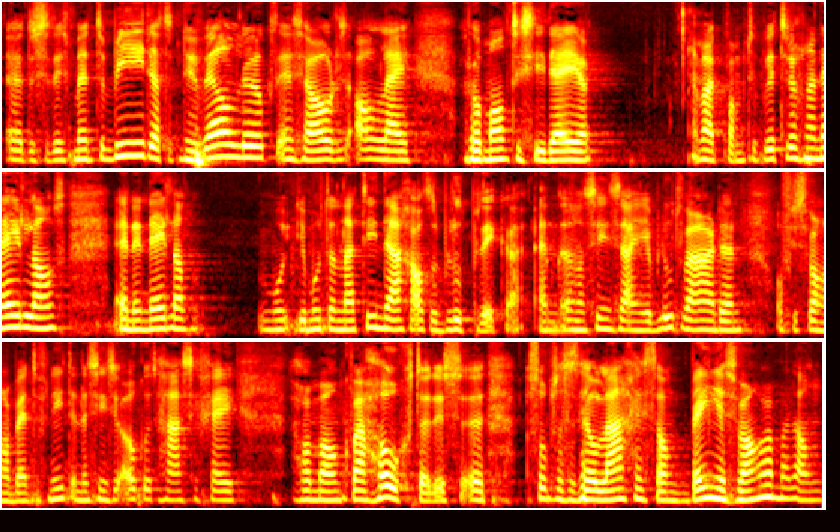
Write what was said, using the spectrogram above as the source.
eh, dus het is meant to be, dat het nu wel lukt en zo. Dus allerlei romantische ideeën. Maar ik kwam natuurlijk weer terug naar Nederland. En in Nederland je moet dan na tien dagen altijd bloed prikken. En, dan zien ze aan je bloedwaarden of je zwanger bent of niet. En dan zien ze ook het HCG-hormoon qua hoogte. Dus eh, soms als het heel laag is, dan ben je zwanger. Maar dan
